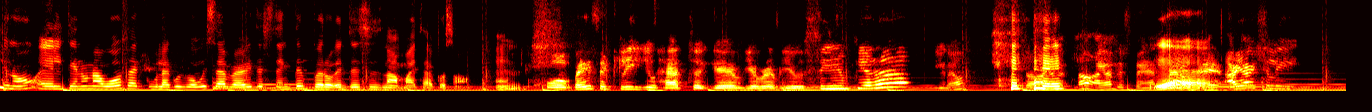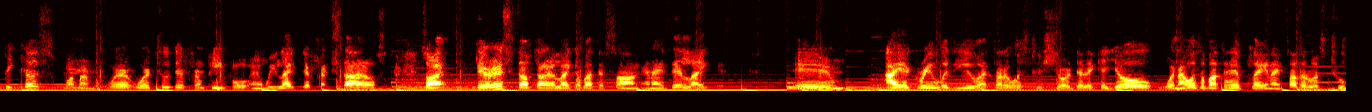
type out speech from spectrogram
you know él tiene una voz like like we've always said very distinctive but it, this is not my type of song and well basically you had to give your review sin piedad you know? So I, no i understand yeah. I, I actually because remember we're we're two different people and we like different styles. So I, there is stuff that I like about the song, and I did like it. Um, I agree with you. I thought it was too short. Yo, when I was about to hit play and I saw that it was two,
